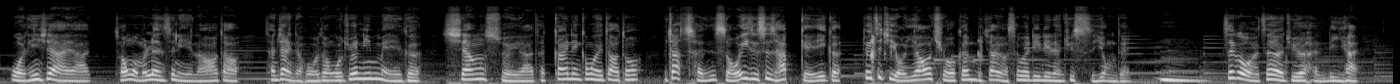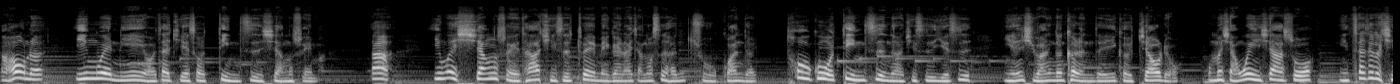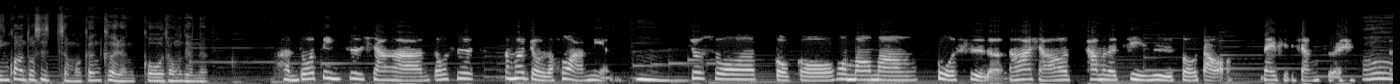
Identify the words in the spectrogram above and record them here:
我听下来啊。从我们认识你，然后到参加你的活动，我觉得你每个香水啊的概念跟味道都比较成熟，意思是他给一个对自己有要求跟比较有社会历练的人去使用的。嗯，这个我真的觉得很厉害。然后呢，因为你也有在接受定制香水嘛，那因为香水它其实对每个人来讲都是很主观的，透过定制呢，其实也是你很喜欢跟客人的一个交流。我们想问一下，说你在这个情况都是怎么跟客人沟通的呢？很多定制香啊，都是他们会给我的画面，嗯，就说狗狗或猫猫过世了，然后他想要他们的忌日收到那一瓶香水，哦，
